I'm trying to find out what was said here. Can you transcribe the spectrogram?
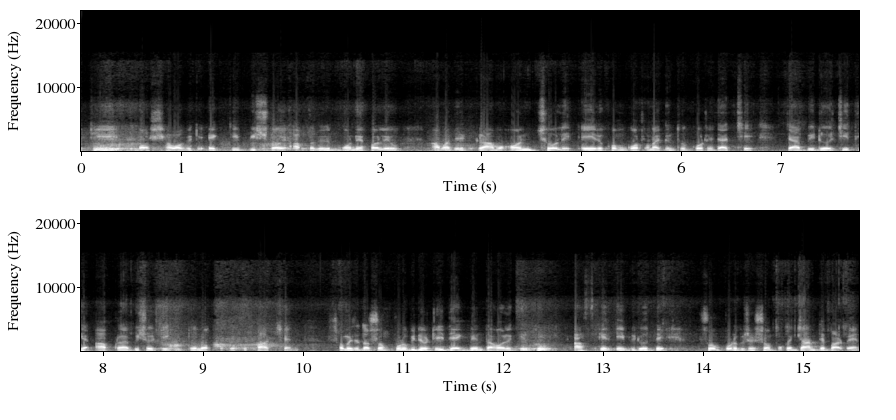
এটি অস্বাভাবিক একটি বিষয়, আপনাদের মনে হলেও আমাদের গ্রাম অঞ্চলে এইরকম ঘটনা কিন্তু ঘটে যাচ্ছে, যা ভিডিও চিত্রে আপনারা বিষয়টি কিন্তু লক্ষ্য করতে পারছেন। সমিত দর্শক পুরো ভিডিওটি দেখবেন তাহলে কিন্তু আজকের এই ভিডিওতে সম্পূর্ণ বিষয় সম্পর্কে জানতে পারবেন।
